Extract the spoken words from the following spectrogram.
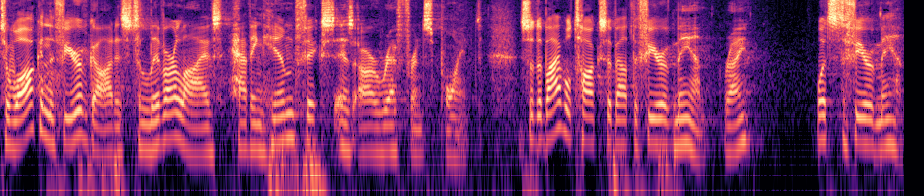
To walk in the fear of God is to live our lives having Him fixed as our reference point. So the Bible talks about the fear of man, right? What's the fear of man?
